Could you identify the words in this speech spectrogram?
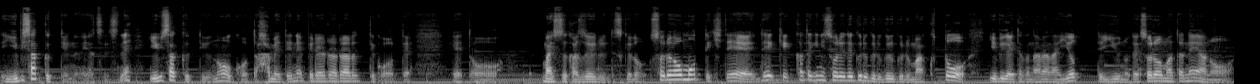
指サックっていうやつですね。指サックっていうのをこうはめてねペラララってこうって、えーと、枚数数えるんですけどそれを持ってきてで結果的にそれでぐるぐるぐるぐる巻くと指が痛くならないよっていうのでそれをまたねあの、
